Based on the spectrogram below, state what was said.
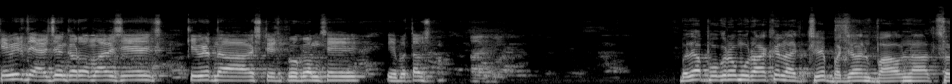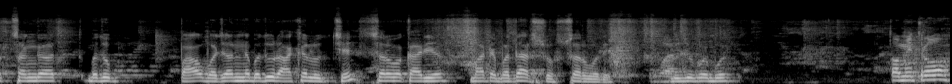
કેવી રીતે આયોજન કરવામાં આવે છે? કેવી રીતના સ્ટેજ પ્રોગ્રામ છે એ બતાવશો? બધા પ્રોગ્રામો રાખેલા જ છે. ભજન ભાવના સત્સંગત બધું ભાવ ભજન ને બધું રાખેલું જ છે. સર્વ કાર્ય માટે વધારશો સર્વદે. બીજું કોઈ બોલ? તો મિત્રો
